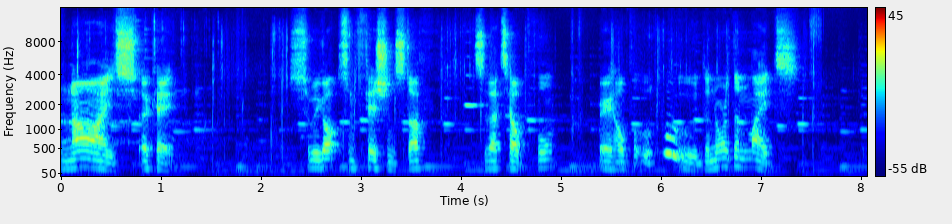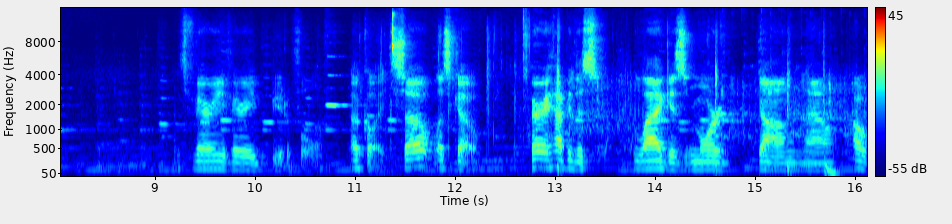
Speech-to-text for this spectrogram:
Nice. Okay. So we got some fish and stuff. So that's helpful. Very helpful. Ooh, the northern lights. It's very, very beautiful. Okay, so let's go. Very happy this lag is more gone now. Oh,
